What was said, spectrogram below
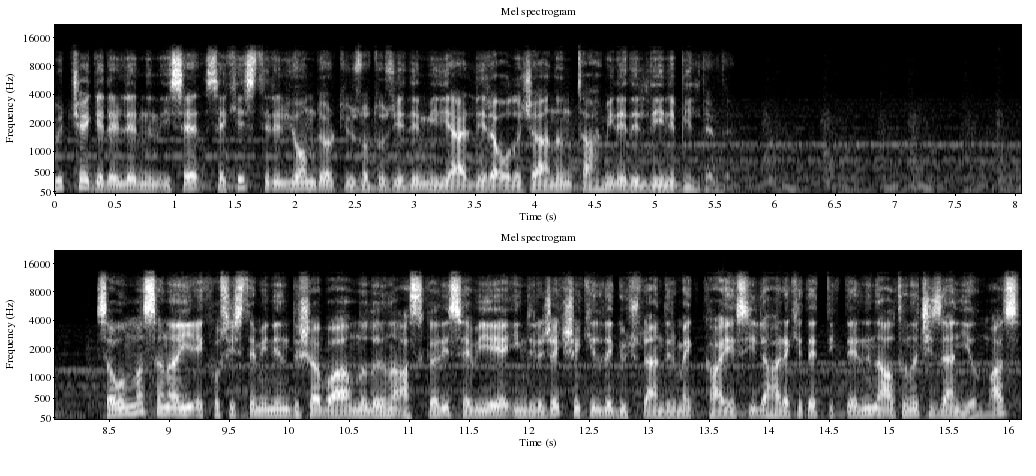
bütçe gelirlerinin ise 8 trilyon 437 milyar lira olacağının tahmin edildiğini bildirdi. Savunma sanayi ekosisteminin dışa bağımlılığını asgari seviyeye indirecek şekilde güçlendirmek gayesiyle hareket ettiklerinin altını çizen Yılmaz,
